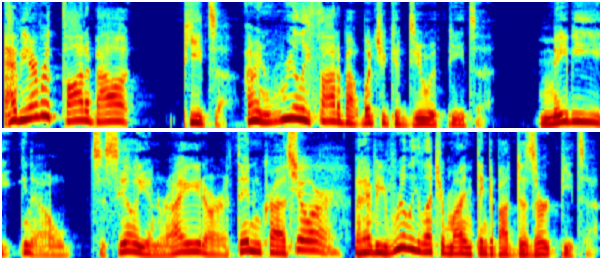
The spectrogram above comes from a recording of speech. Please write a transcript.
have you ever thought about pizza? I mean, really thought about what you could do with pizza? Maybe you know Sicilian, right, or a thin crust. Sure. But have you really let your mind think about dessert pizza?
